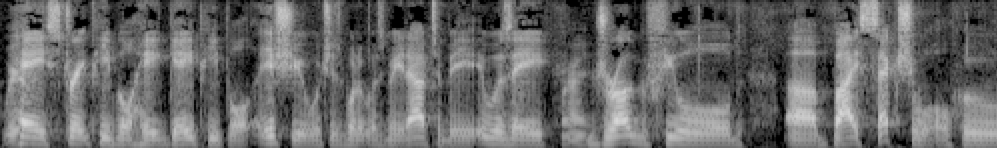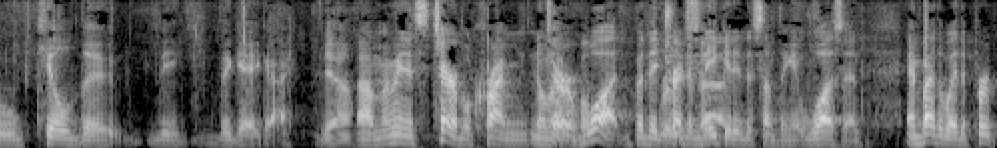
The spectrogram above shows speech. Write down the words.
Weird. hey straight people hate gay people issue, which is what it was made out to be. It was a Right. drug fueled uh, bisexual who killed the, the the gay guy. Yeah. Um, I mean, it's a terrible crime no Terrible. matter what, but they Really tried to make it into something it wasn't. And by the way, the per,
